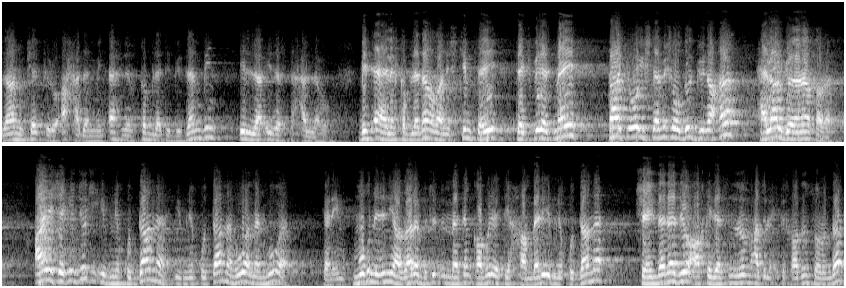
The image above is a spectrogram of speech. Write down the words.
La nukeffiru ahaden min ehlil kıbleti bi zenbin illa iza istahallahu. Biz ehli kıbleden olan hiç kimseyi tekfir etmeyiz ta ki o işlemiş olduğu günahı helal görene kadar. Aynı şekilde diyor ki İbn Kuddame, İbn Kuddame huve men huve. Yani Mughni'nin yazarı bütün ümmetin kabul ettiği Hanbeli İbn Kuddame şeyinde ne diyor? Akidesinin Lumhatul İhtikad'ın sonunda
